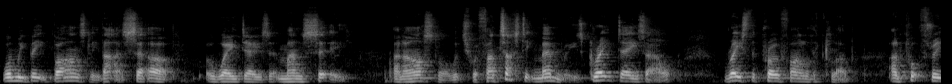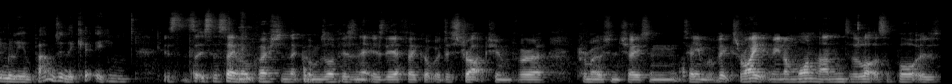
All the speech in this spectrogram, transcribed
when we beat Barnsley, that has set up away days at Man City and Arsenal, which were fantastic memories, great days out, raised the profile of the club, and put three million pounds in the kitty. Hmm. It's, it's the same old question that comes up, isn't it? Is the FA Cup a distraction for a promotion chasing team? But Vic's right. I mean, on one hand, a lot of supporters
